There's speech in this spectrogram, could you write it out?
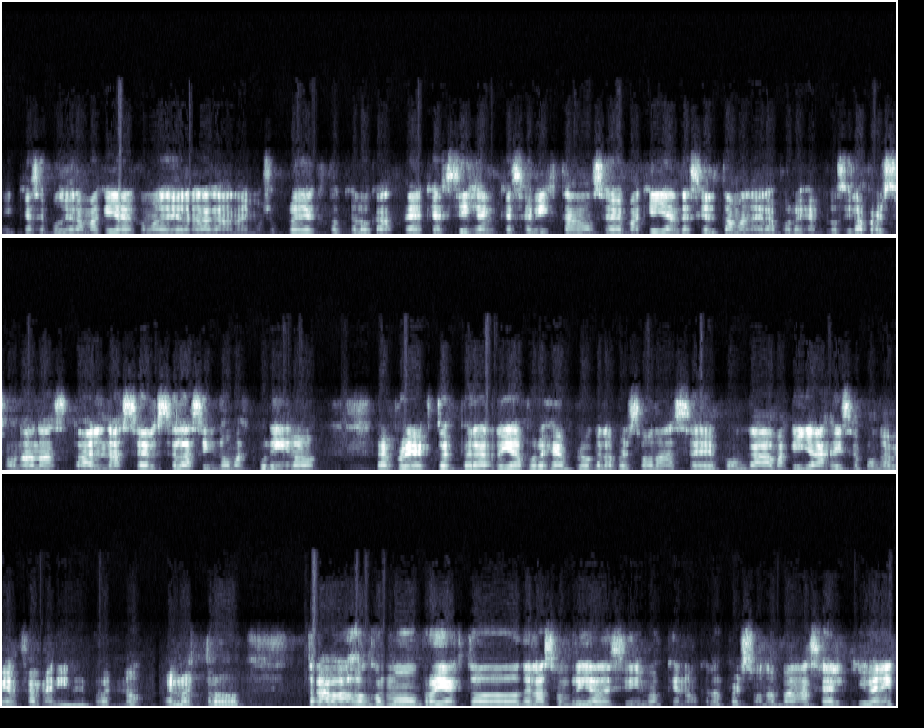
y que se pudiera maquillar como le diera la gana. Hay muchos proyectos que lo que hacen es que exigen que se vistan o se maquillen de cierta manera. Por ejemplo, si la persona al nacer se le asignó masculino, el proyecto esperaría, por ejemplo, que la persona se ponga maquillaje y se ponga bien femenina. Pues no, en nuestro trabajo como proyecto de la sombrilla decidimos que no, que las personas van a hacer y venir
